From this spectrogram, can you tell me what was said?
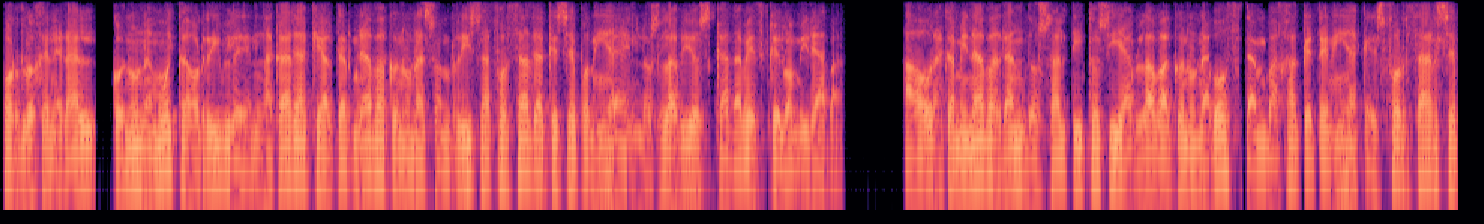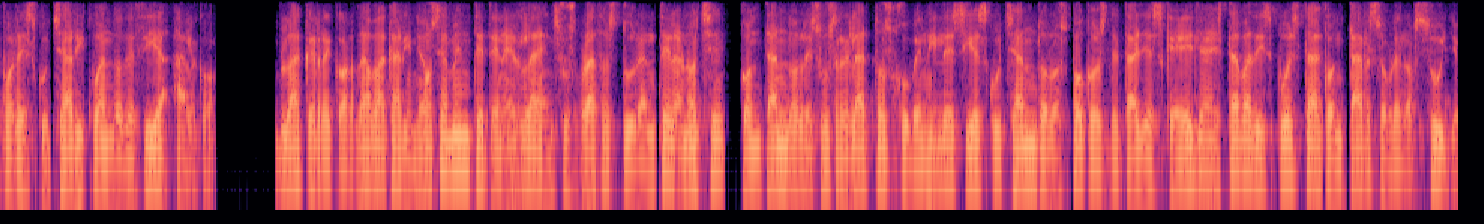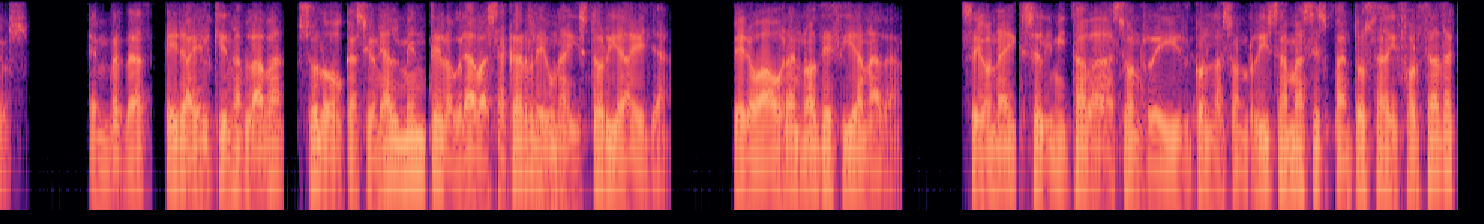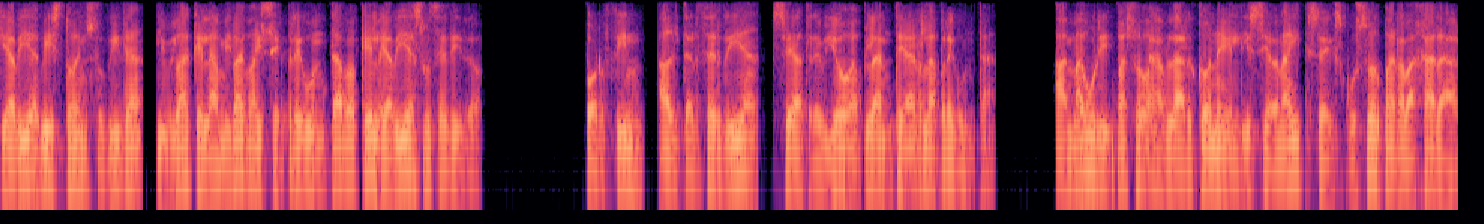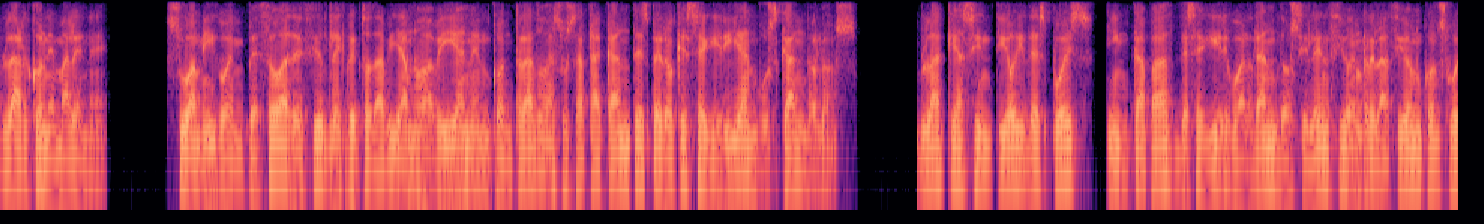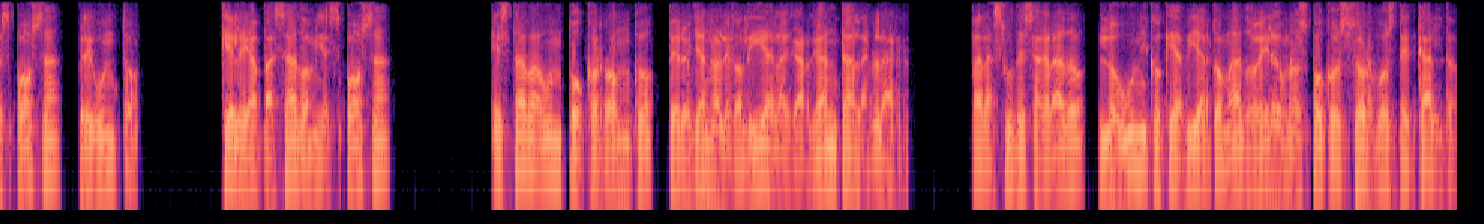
Por lo general, con una mueca horrible en la cara que alternaba con una sonrisa forzada que se ponía en los labios cada vez que lo miraba. Ahora caminaba dando saltitos y hablaba con una voz tan baja que tenía que esforzarse por escuchar y cuando decía algo. Black recordaba cariñosamente tenerla en sus brazos durante la noche, contándole sus relatos juveniles y escuchando los pocos detalles que ella estaba dispuesta a contar sobre los suyos. En verdad, era él quien hablaba, solo ocasionalmente lograba sacarle una historia a ella. Pero ahora no decía nada. Seonaik se limitaba a sonreír con la sonrisa más espantosa y forzada que había visto en su vida, y Black la miraba y se preguntaba qué le había sucedido. Por fin, al tercer día, se atrevió a plantear la pregunta. Amaury pasó a hablar con él y Seonite se excusó para bajar a hablar con Emalene. Su amigo empezó a decirle que todavía no habían encontrado a sus atacantes pero que seguirían buscándolos. Black asintió y después, incapaz de seguir guardando silencio en relación con su esposa, preguntó. ¿Qué le ha pasado a mi esposa? Estaba un poco ronco, pero ya no le dolía la garganta al hablar. Para su desagrado, lo único que había tomado era unos pocos sorbos de caldo.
